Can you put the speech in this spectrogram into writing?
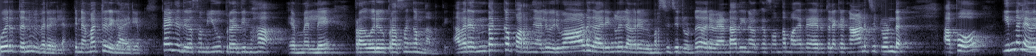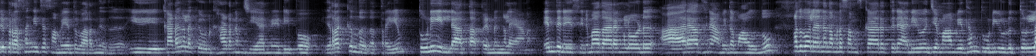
ഒരുത്തനും വിവരമില്ല. പിന്നെ മറ്റൊരു കാര്യം കഴിഞ്ഞ ദിവസം U Prathibha M L A ഒരു പ്രസംഗം നടത്തി. അവരെന്തൊക്കെ പറഞ്ഞാലും ഒരുപാട് കാര്യങ്ങളിൽ അവരെ വിമർശിച്ചിട്ടുണ്ട്. അവർ വേണ്ടാതീനമൊക്കെ സ്വന്തം മകന്റെ കാര്യത്തിലൊക്കെ കാണിച്ചിട്ടുണ്ട്. അപ്പോൾ ഇന്നലെ അവർ പ്രസംഗിച്ച സമയത്ത് പറഞ്ഞത് ഈ കടകളൊക്കെ ഉദ്ഘാടനം ചെയ്യാൻ വേണ്ടി ഇപ്പോൾ ഇറക്കുന്നത് അത്രയും തുണിയില്ലാത്ത പെണ്ണുങ്ങളെയാണ്. എന്തിന്? സിനിമാ താരങ്ങളോട് ആരാധന അമിതമാകുന്നു അതുപോലെ തന്നെ നമ്മുടെ സംസ്കാരത്തിന് അനുയോജ്യമാം വിധം തുണി ഉടുത്തുള്ള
